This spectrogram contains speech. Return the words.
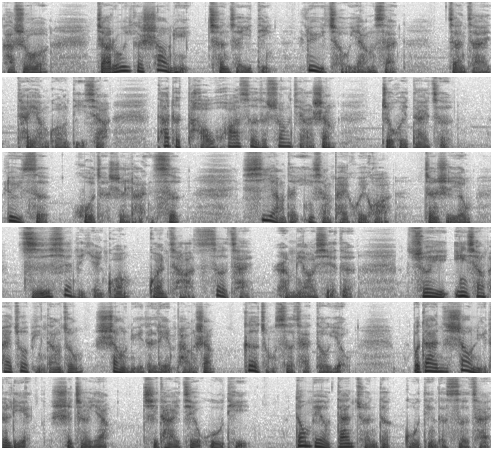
他说：“假如一个少女撑着一顶绿绸阳伞，站在太阳光底下，她的桃花色的双颊上就会带着绿色或者是蓝色。西洋的印象派绘画正是用直线的眼光观察色彩而描写的，所以印象派作品当中，少女的脸庞上各种色彩都有。不但少女的脸是这样，其他一切物体都没有单纯的固定的色彩。”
